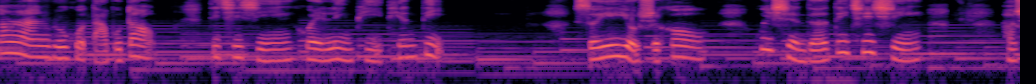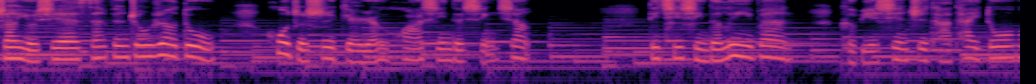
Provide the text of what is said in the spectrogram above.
当然，如果达不到，第七型会另辟天地。所以有时候会显得第七型好像有些三分钟热度，或者是给人花心的形象。第七型的另一半可别限制他太多。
